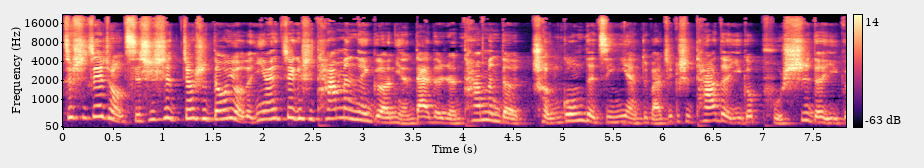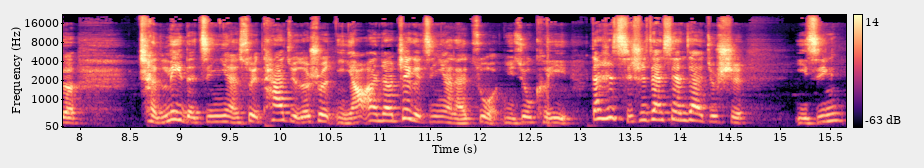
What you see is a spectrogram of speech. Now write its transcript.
就是这种，其实是就是都有的，因为这个是他们那个年代的人，他们的成功的经验，对吧？这个是他的一个普世的一个成立的经验，所以他觉得说你要按照这个经验来做，你就可以。但是其实，在现在就是已经。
